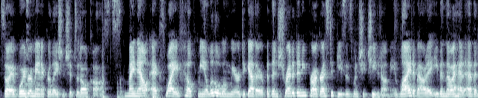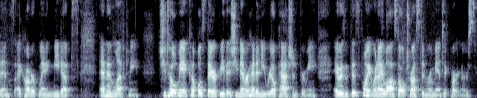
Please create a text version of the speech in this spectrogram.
so I avoid romantic relationships at all costs. My now ex wife helped me a little when we were together, but then shredded any progress to pieces when she cheated on me, lied about it, even though I had evidence. I caught her planning meetups, and then left me. She told me at couples therapy that she never had any real passion for me. It was at this point when I lost all trust in romantic partners.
